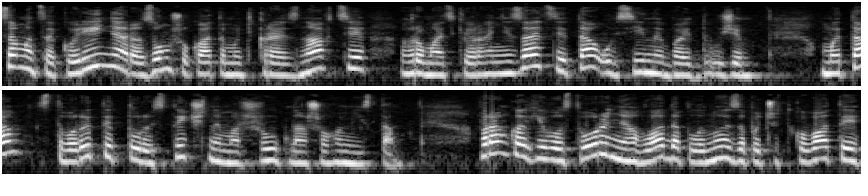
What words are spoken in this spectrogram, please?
Саме це коріння разом шукатимуть краєзнавці, громадські організації та усі небайдужі. Мета створити туристичний маршрут нашого міста. В рамках його створення влада планує започаткувати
